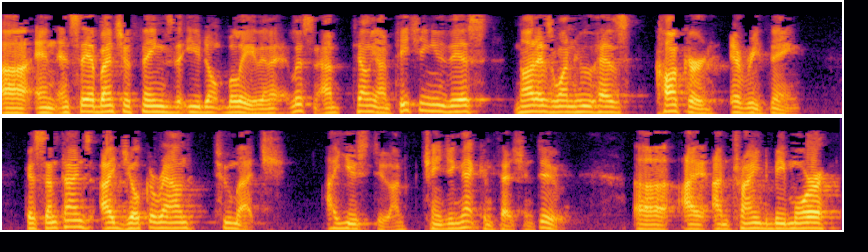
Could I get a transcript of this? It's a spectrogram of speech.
uh, and and say a bunch of things that you don't believe. And uh, listen, I'm telling you, I'm teaching you this not as one who has conquered everything, because sometimes I joke around too much. I used to. I'm changing that confession too. Uh, I, I'm trying to be more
